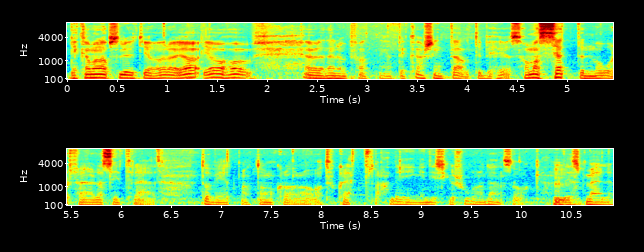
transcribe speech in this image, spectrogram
Det kan man absolut göra. Jag, jag har även den uppfattningen att det kanske inte alltid behövs. Har man sett en mård färdas i ett träd då vet man att de klarar av att klättra. Det är ingen diskussion om den saken. Mm. Det smäller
